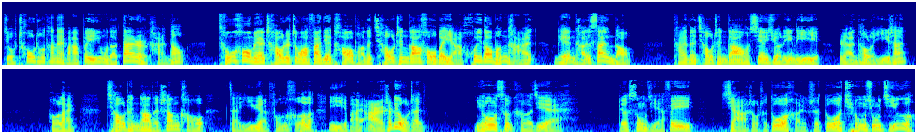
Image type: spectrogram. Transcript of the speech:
就抽出他那把备用的单刃砍刀，从后面朝着正往饭店逃跑的乔晨刚后背呀挥刀猛砍，连砍三刀，砍得乔晨刚鲜血淋漓，染透了衣衫。后来，乔晨刚的伤口在医院缝合了一百二十六针。由此可见，这宋姐飞下手是多狠，是多穷凶极恶。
